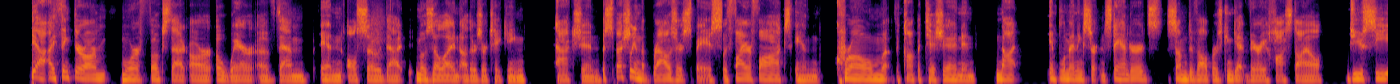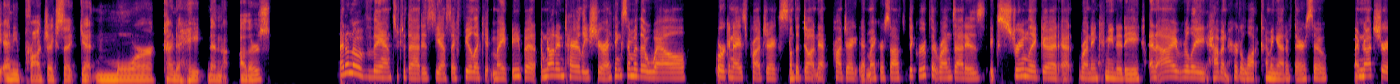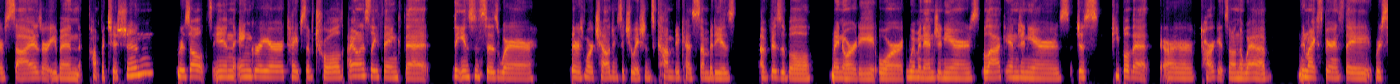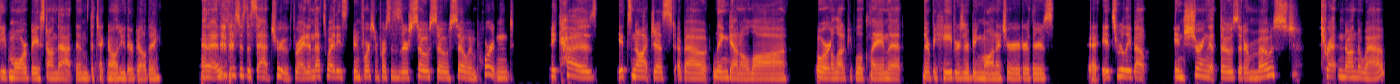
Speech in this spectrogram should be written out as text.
Yeah, I think there are more folks that are aware of them, and also that Mozilla and others are taking action, especially in the browser space with Firefox and Chrome, the competition, and not implementing certain standards. Some developers can get very hostile. Do you see any projects that get more kind of hate than others? I don't know if the answer to that is yes. I feel like it might be, but I'm not entirely sure. I think some of the well organized projects, the .NET project at Microsoft, the group that runs that is extremely good at running community. And I really haven't heard a lot coming out of there. So I'm not sure if size or even competition results in angrier types of trolls. I honestly think that the instances where there's more challenging situations come because somebody is a visible minority or women engineers, black engineers, just people that are targets on the web. In my experience, they receive more based on that than the technology they're building. And that's just a sad truth, right? And that's why these enforcement processes are so, so, so important because it's not just about laying down a law, or a lot of people claim that their behaviors are being monitored, or there's, uh, it's really about ensuring that those that are most threatened on the web,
